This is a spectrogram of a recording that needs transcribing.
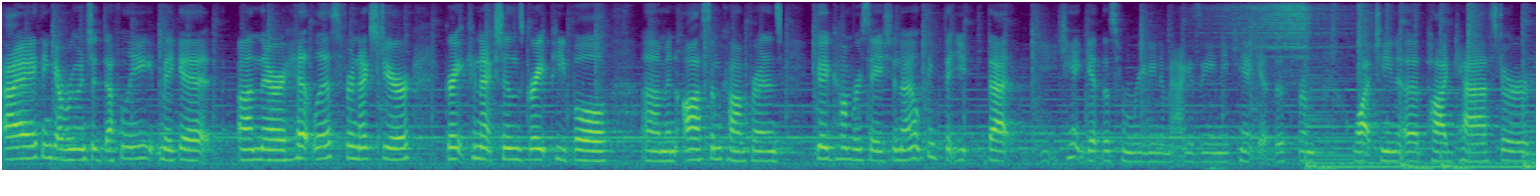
I think everyone should definitely make it on their hit list for next year. Great connections, great people, um, an awesome conference, good conversation. I don't think that you, that you can't get this from reading a magazine. You can't get this from watching a podcast or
